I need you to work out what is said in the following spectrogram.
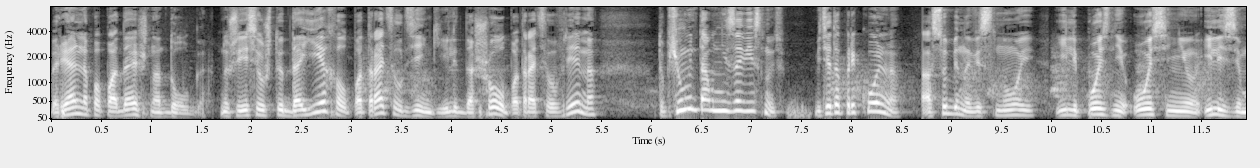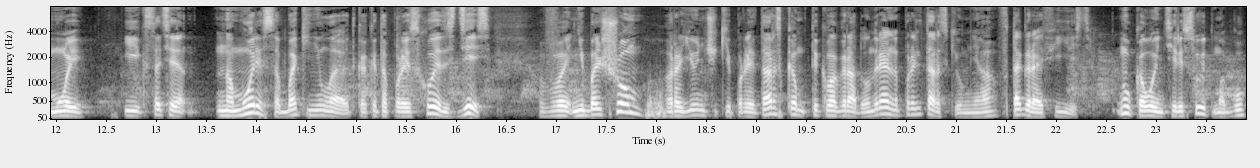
реально попадаешь надолго. Потому что если уж ты доехал, потратил деньги или дошел, потратил время, то почему там не зависнуть? Ведь это прикольно. Особенно весной, или поздней осенью, или зимой. И, кстати, на море собаки не лают, как это происходит здесь, в небольшом райончике пролетарском Тыкваграду. Он реально пролетарский, у меня фотографии есть. Ну, кого интересует, могу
